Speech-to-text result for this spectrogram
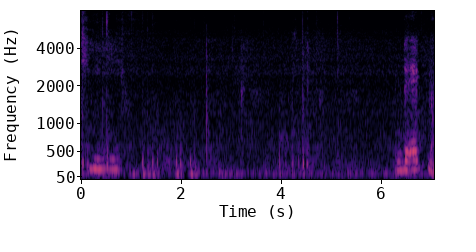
key no.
